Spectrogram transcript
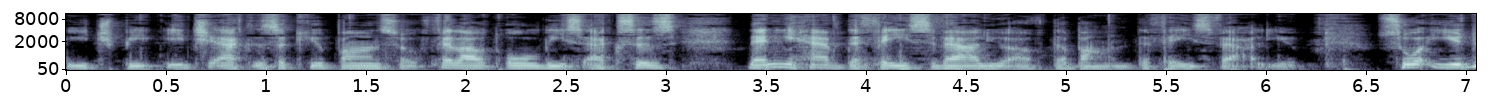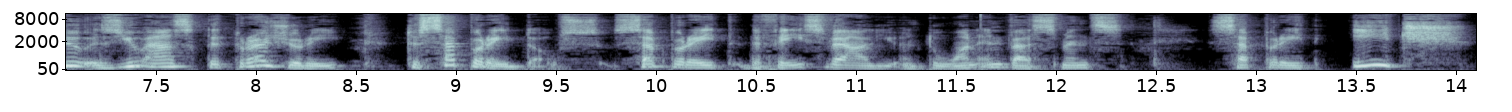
Each each X is a coupon. So fill out all these X's. Then you have the face value of the bond, the face value. So what you do is you ask the Treasury to separate those. Separate the face value into one investments. Separate each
